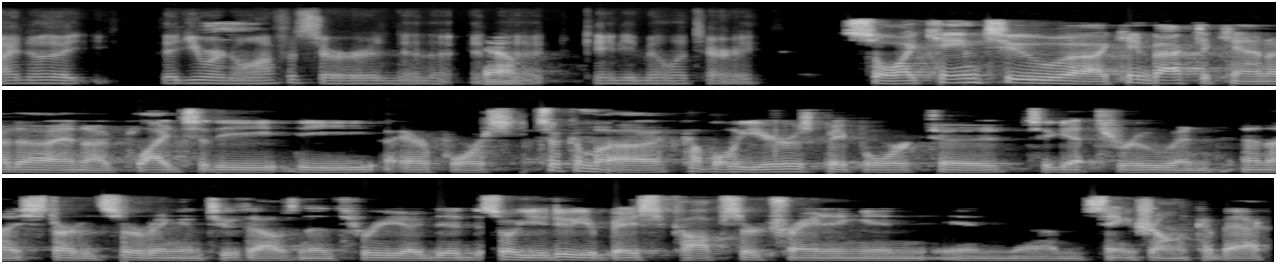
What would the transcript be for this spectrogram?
I know that that you were an officer in the, in yeah. the Canadian military. So I came to uh, I came back to Canada and I applied to the the Air Force. It took them a couple of years paperwork to to get through and and I started serving in 2003. I did so you do your basic officer training in in um, Saint Jean, Quebec.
